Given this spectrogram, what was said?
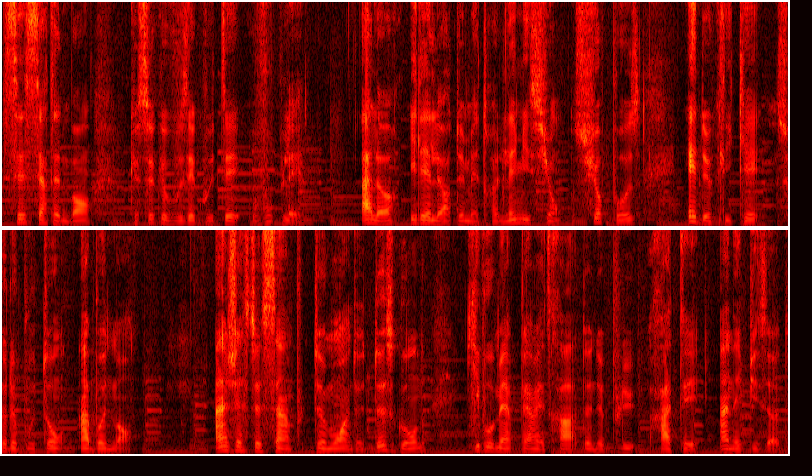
c'est certainement que ce que vous écoutez vous plaît. Alors, il est l'heure de mettre l'émission sur pause et de cliquer sur le bouton abonnement. Un geste simple de moins de 2 secondes qui vous permettra de ne plus rater un épisode.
